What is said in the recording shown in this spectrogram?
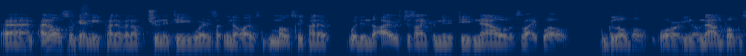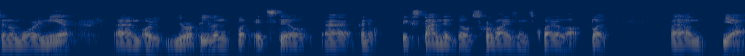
Um, and also gave me kind of an opportunity whereas you know i was mostly kind of within the irish design community. Now it was like well global or you know now i'm focusing on more emea um, or europe even but it still uh, kind of expanded those horizons quite a lot but um, yeah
